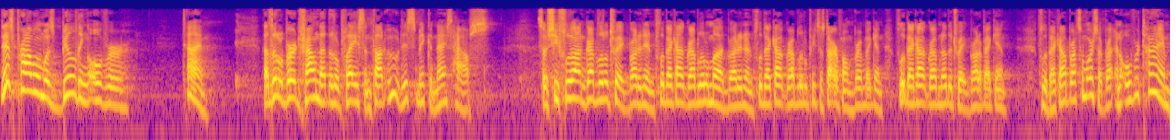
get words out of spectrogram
this problem was building over time. That little bird found that little place and thought, ooh, this make a nice house. So she flew out and grabbed a little twig, brought it in, flew back out, grabbed a little mud, brought it in, flew back out, grabbed a little piece of styrofoam, brought it back in, flew back out, grabbed another twig, brought it back in flew back out, brought some more stuff. Brought, and over time,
